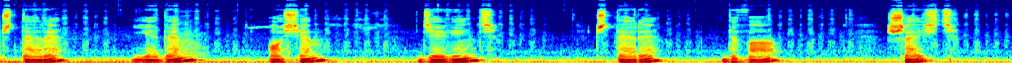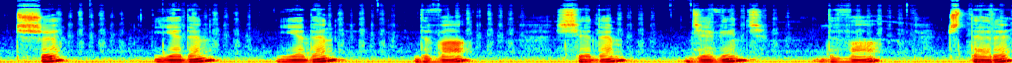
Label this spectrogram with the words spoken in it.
4, 1, 8, 9, 4, 2, 6, 3, 1, 1, 2, 7, 9, 2, 4,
